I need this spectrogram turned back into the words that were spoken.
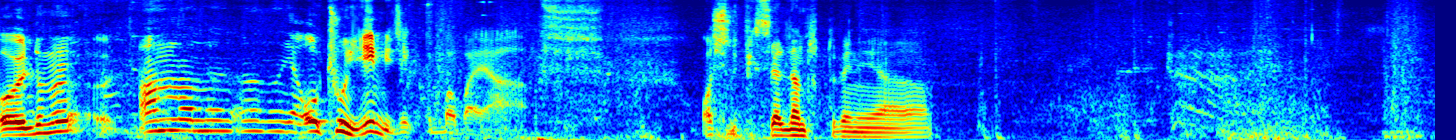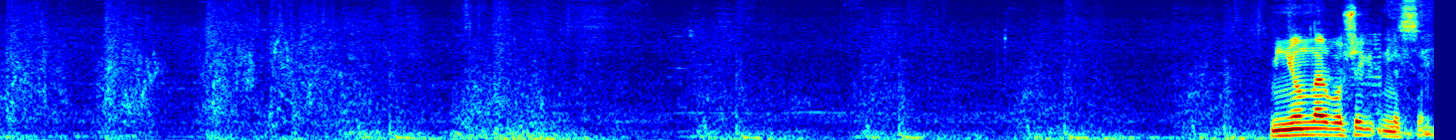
O öldü mü? Anladım. Ya o Q yemeyecektim baba ya. Üf. Aşırı pikselden tuttu beni ya. Minyonlar boşa gitmesin.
